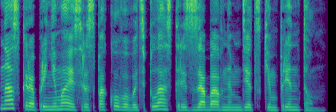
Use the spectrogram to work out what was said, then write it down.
наскоро принимаясь распаковывать пластырь с забавным детским принтом.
